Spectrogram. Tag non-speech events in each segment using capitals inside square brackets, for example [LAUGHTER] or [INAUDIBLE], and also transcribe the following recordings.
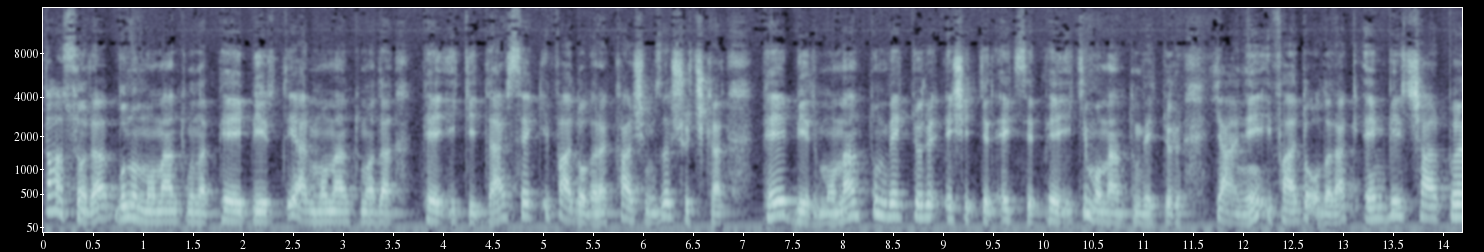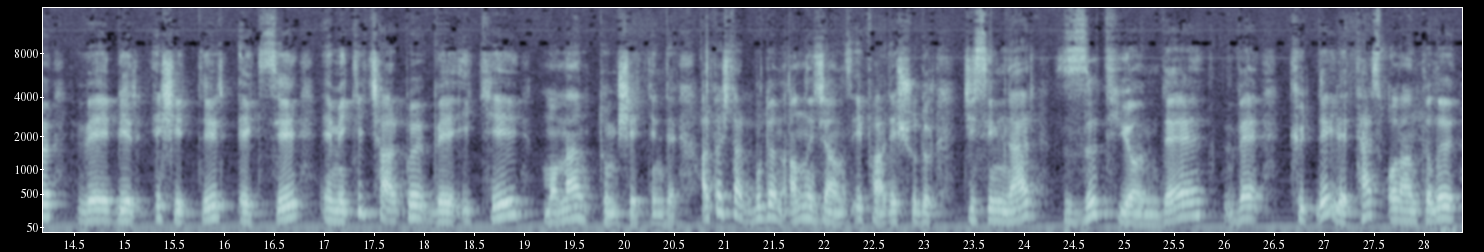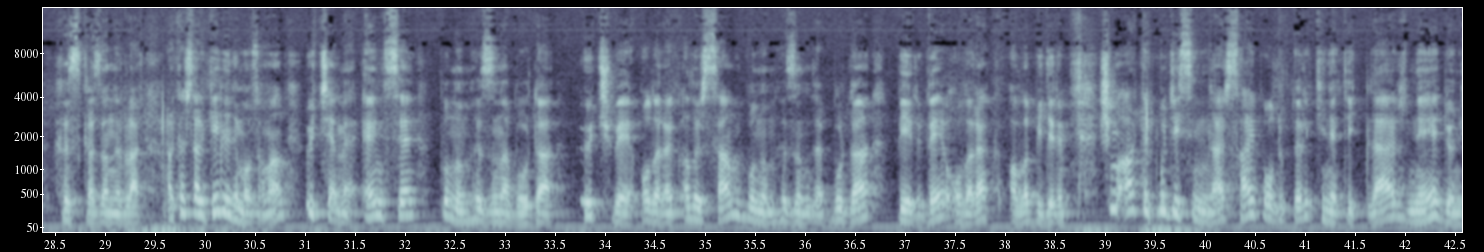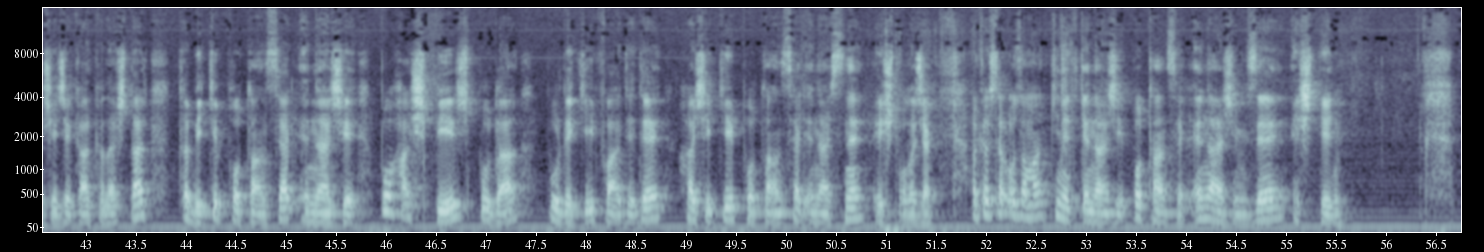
Daha sonra bunun momentumuna P1, diğer momentuma da P2 dersek ifade olarak karşımıza şu çıkar. P1 momentum vektörü eşittir eksi P2 momentum vektörü. Yani ifade olarak M1 çarpı V1 eşittir eksi M2 çarpı V2 momentum şeklinde. Arkadaşlar buradan anlayacağınız ifade şudur. Cisimler zıt yönde ve kütle ile ters orantılı hız kazanırlar. Arkadaşlar gelelim o zaman 3m m bunun hızına burada 3v olarak alırsam bunun hızını da burada 1v olarak alabilirim. Şimdi artık bu cisimler sahip oldukları kinetikler neye dönüşecek arkadaşlar? Tabii ki potansiyel enerji. Bu H1 bu da buradaki ifadede H2 potansiyel enerjisine eşit olacak. Arkadaşlar o zaman kinetik enerjiyi potansiyel enerjimize eşitleyelim.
